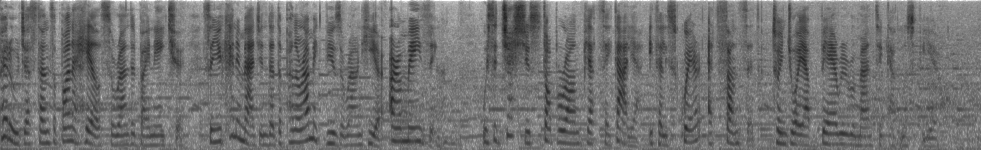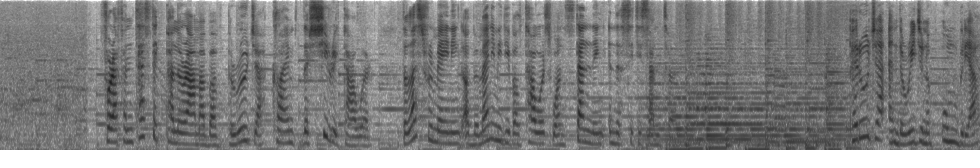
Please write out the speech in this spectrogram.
Perugia stands upon a hill surrounded by nature, so you can imagine that the panoramic views around here are amazing we suggest you stop around Piazza Italia, Italy Square at sunset to enjoy a very romantic atmosphere. For a fantastic panorama above Perugia, climb the Sciri Tower, the last remaining of the many medieval towers once standing in the city center. Perugia and the region of Umbria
